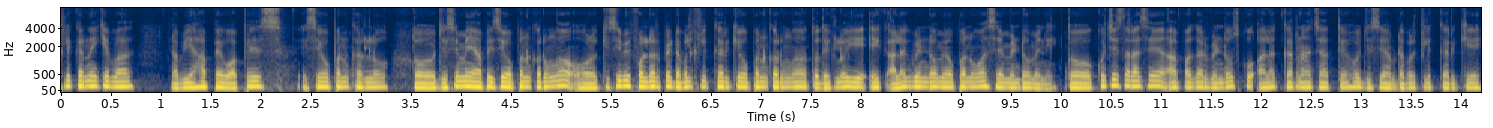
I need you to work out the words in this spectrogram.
क्लिक करने के बाद अब यहाँ पे वापस इसे ओपन कर लो। तो जैसे मैं यहाँ पे इसे ओपन करूँगा और किसी भी फोल्डर पे डबल क्लिक करके ओपन करूँगा तो देख लो ये एक अलग विंडो में ओपन हुआ सेम विंडो में नहीं। तो कुछ इस तरह से आप अगर विंडोज़ को अलग करना चाहते हो, जैसे आप डबल क्लिक करके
